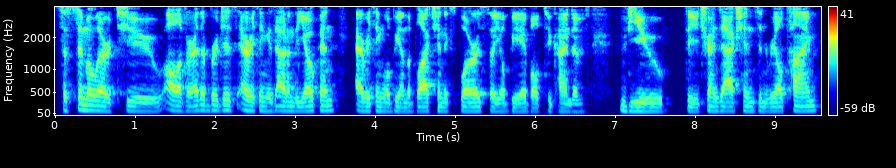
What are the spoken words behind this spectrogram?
So, similar to all of our other bridges, everything is out in the open. Everything will be on the blockchain explorer. So, you'll be able to kind of view the transactions in real time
